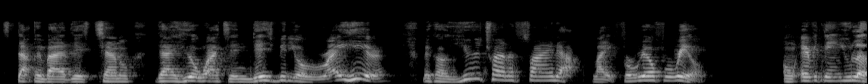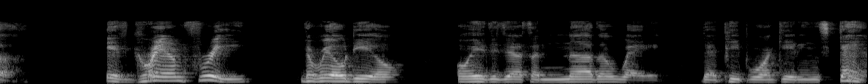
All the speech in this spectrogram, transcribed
stopping by this channel. Guys, you're watching this video right here because you're trying to find out, like for real, for real, on everything you love. Is gram free the real deal, or is it just another way that people are getting scammed?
